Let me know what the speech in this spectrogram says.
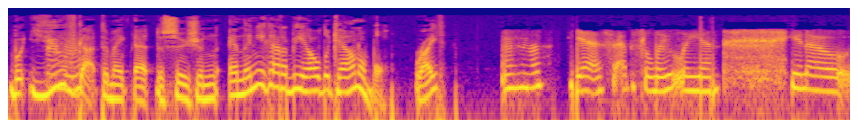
but you've mm-hmm. got to make that decision, and then you got to be held accountable, right? Mhm. Yes, absolutely, and you know,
